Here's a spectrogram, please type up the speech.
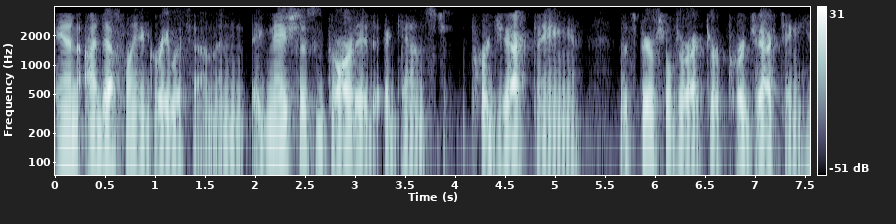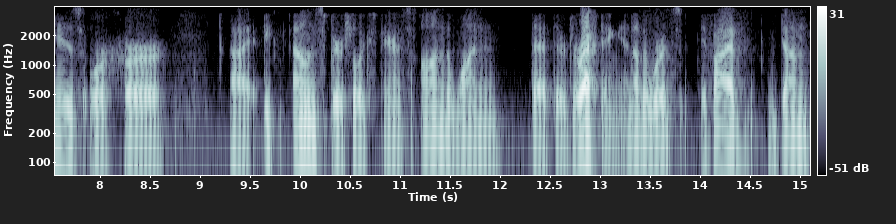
And I definitely agree with him. And Ignatius guarded against projecting, the spiritual director projecting his or her uh, own spiritual experience on the one that they're directing. In other words, if I've done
